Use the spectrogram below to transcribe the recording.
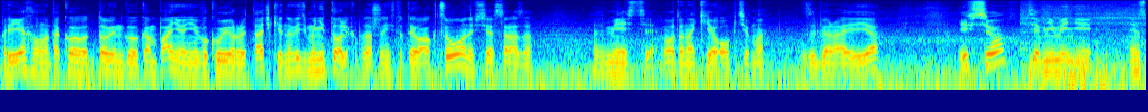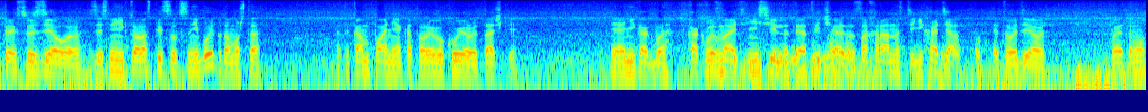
Приехал на такую вот товинговую компанию, они эвакуируют тачки, но, видимо, не только, потому что у них тут и аукционы все сразу вместе. Вот она, Kia Optima. Забираю ее. И все. Тем не менее, инспекцию сделаю. Здесь мне никто расписываться не будет, потому что это компания, которая эвакуирует тачки. И они как бы, как вы знаете, не сильно-то и отвечают за сохранность и не хотят этого делать. Поэтому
